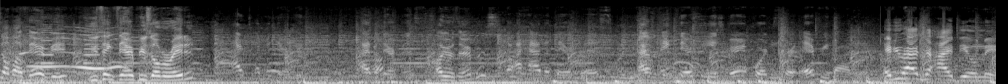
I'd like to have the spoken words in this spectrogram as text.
talk about therapy. You think therapy is overrated? I have a therapist. Oh, you're a therapist? No, I have a therapist. Oh, I think therapy is very important for everybody. If you had your ideal man,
